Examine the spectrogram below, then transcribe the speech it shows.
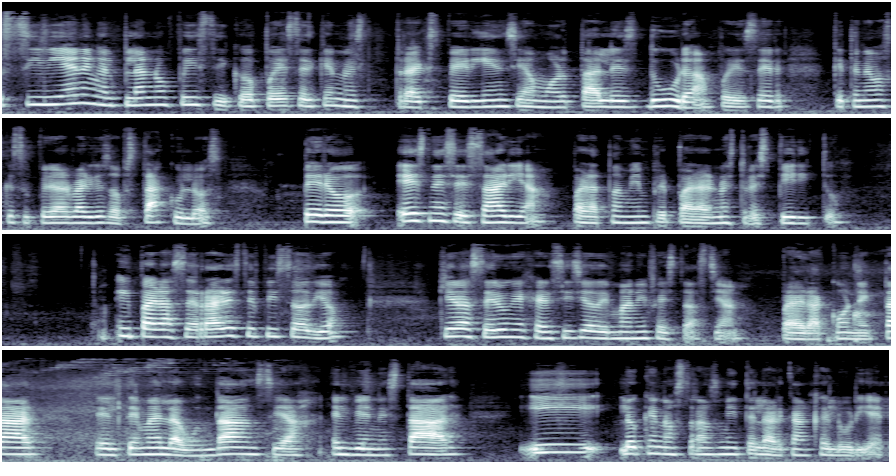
si bien en el plano físico puede ser que nuestra experiencia mortal es dura, puede ser que tenemos que superar varios obstáculos, pero es necesaria para también preparar nuestro espíritu. Y para cerrar este episodio, quiero hacer un ejercicio de manifestación para conectar el tema de la abundancia, el bienestar y lo que nos transmite el arcángel Uriel.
